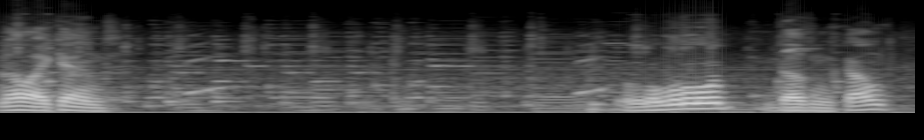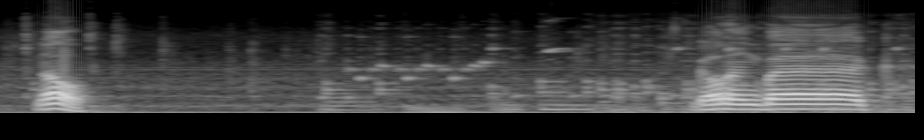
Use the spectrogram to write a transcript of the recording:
No, I can't. Doesn't count. No. Going back.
